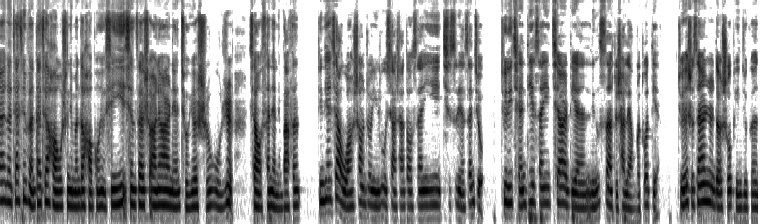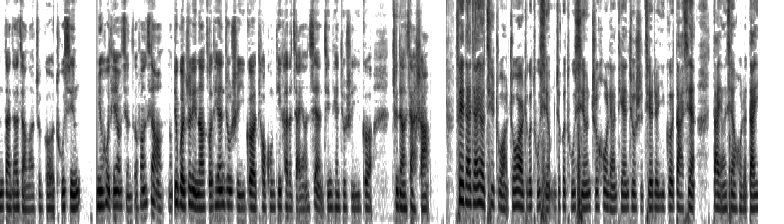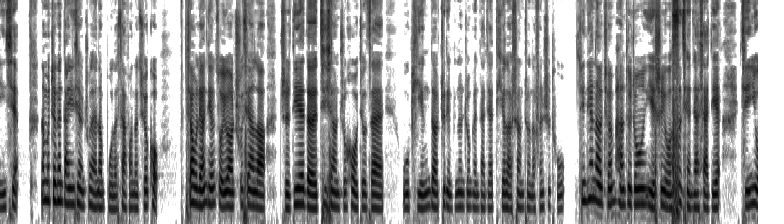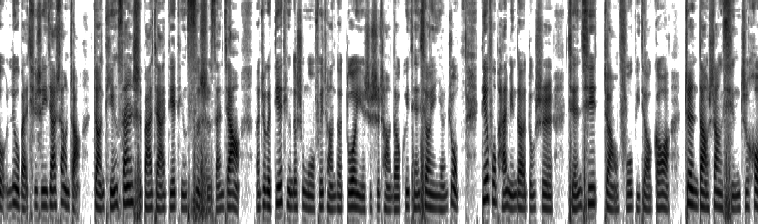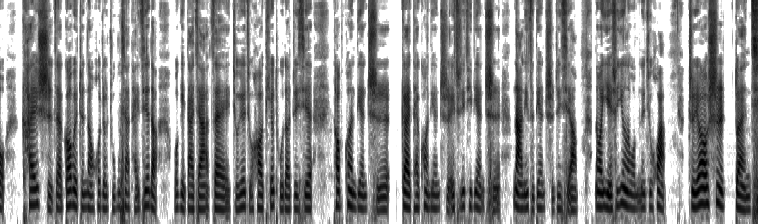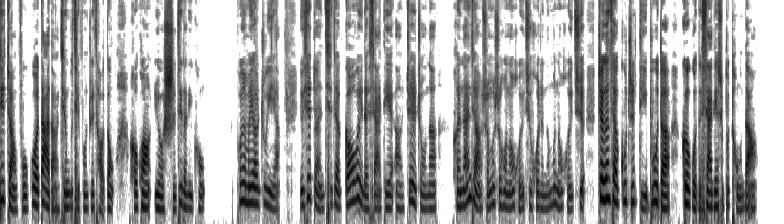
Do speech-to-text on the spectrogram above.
亲爱的嘉兴粉，大家好，我是你们的好朋友新一。现在是二零二二年九月十五日下午三点零八分。今天下午啊，上证一路下杀到三一七四点三九，距离前低三一七二点零四啊，只差两个多点。九月十三日的收评就跟大家讲了这个图形，明后天要选择方向啊。结果这里呢，昨天就是一个跳空低开的假阳线，今天就是一个巨量下杀。所以大家要记住啊，周二这个图形，这个图形之后两天就是接着一个大线、大阳线或者大阴线。那么这根大阴线出来呢，补了下方的缺口。下午两点左右啊，出现了止跌的迹象之后，就在午评的置顶评论中跟大家贴了上证的分时图。今天呢，全盘最终也是有四千家下跌，仅有六百七十一家上涨，涨停三十八家，跌停四十三家啊。那这个跌停的数目非常的多，也是市场的亏钱效应严重。跌幅排名的都是前期涨幅比较高啊，震荡上行之后开始在高位震荡或者逐步下台阶的。我给大家在九月九号贴图的这些 TOP 矿电池。钙钛矿电池、HGT 电池、钠离子电池这些啊，那么也是应了我们那句话，只要是短期涨幅过大的，经不起风吹草动，何况有实际的利空。朋友们要注意啊，有些短期的高位的下跌啊，这种呢很难讲什么时候能回去或者能不能回去，这跟在估值底部的个股的下跌是不同的啊。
